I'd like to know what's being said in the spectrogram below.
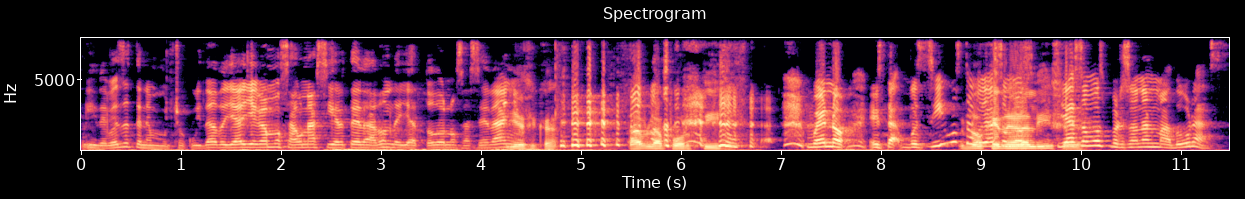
y debes de tener mucho cuidado. Ya llegamos a una cierta edad donde ya todo nos hace daño. Jessica, habla por ti. Bueno, está, pues sí, Gustavo, No ya somos, ya somos personas maduras.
